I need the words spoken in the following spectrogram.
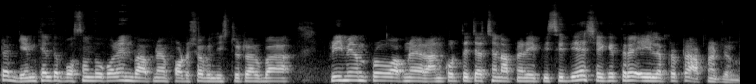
টুকটাক গেম খেলতে পছন্দ করেন বা আপনার ফটোশপ ইলিস্ট্রেটর বা প্রিমিয়াম প্রো আপনার রান করতে চাচ্ছেন আপনার এই পিসি দিয়ে সেক্ষেত্রে এই ল্যাপটপটা আপনার জন্য।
